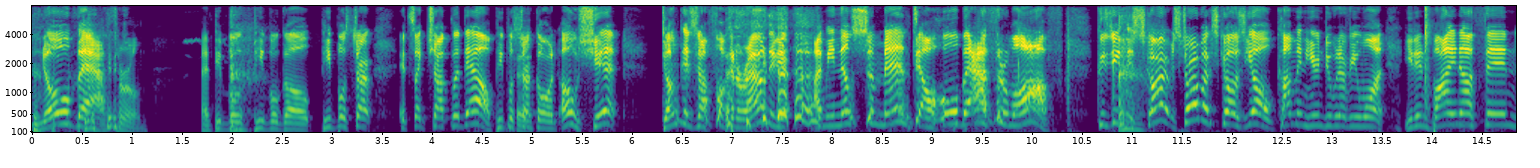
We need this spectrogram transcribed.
No bathroom." And people, people go, people start. It's like Chuck Liddell. People start going, "Oh shit." Dunkin's not fucking around in here. I mean, they'll cement a whole bathroom off. Because Star- Starbucks goes, yo, come in here and do whatever you want. You didn't buy nothing.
